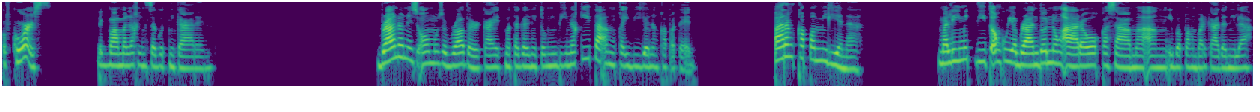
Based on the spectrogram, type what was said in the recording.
Of course, nagmamalaking sagot ni Karen. Brandon is almost a brother kahit matagal nitong hindi nakita ang kaibigan ng kapatid. Parang kapamilya na. Malimit dito ang Kuya Brandon nung araw kasama ang iba pang barkada nila.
